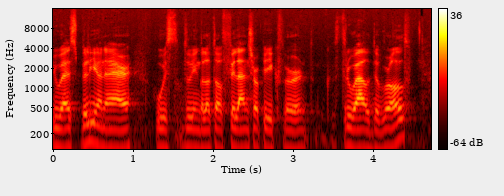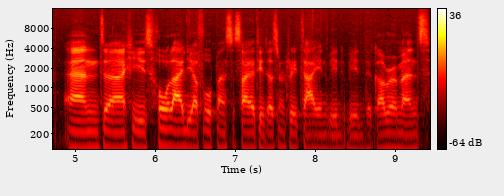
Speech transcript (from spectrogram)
US billionaire who is doing a lot of philanthropic work throughout the world. And uh, his whole idea of open society doesn't really tie in with, with the government's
